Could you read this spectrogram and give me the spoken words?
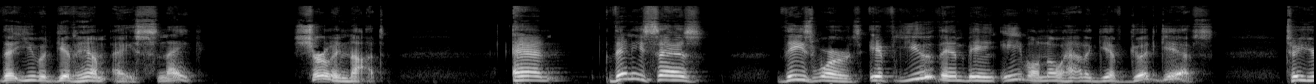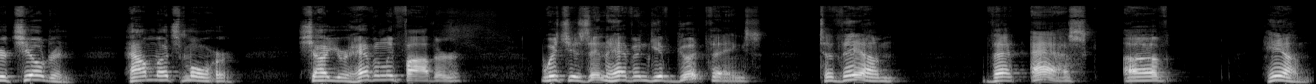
that you would give him a snake. Surely not. And then he says these words If you then, being evil, know how to give good gifts to your children, how much more shall your heavenly Father, which is in heaven, give good things to them that ask of him?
